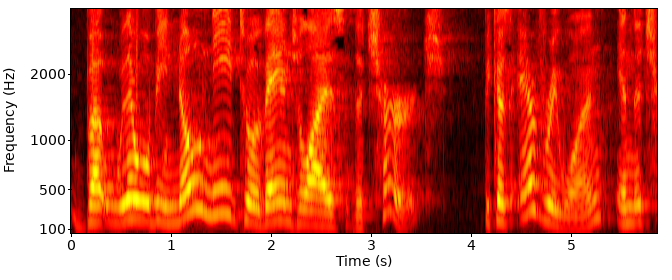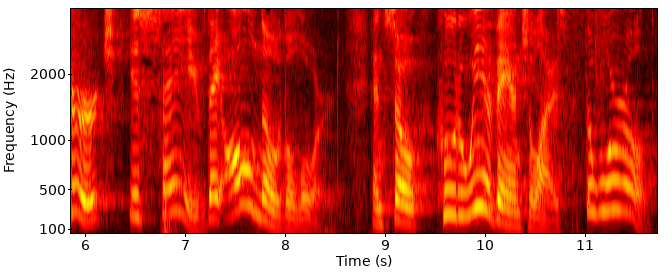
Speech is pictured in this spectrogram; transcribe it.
But there will be no need to evangelize the church because everyone in the church is saved. They all know the Lord. And so, who do we evangelize? The world.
